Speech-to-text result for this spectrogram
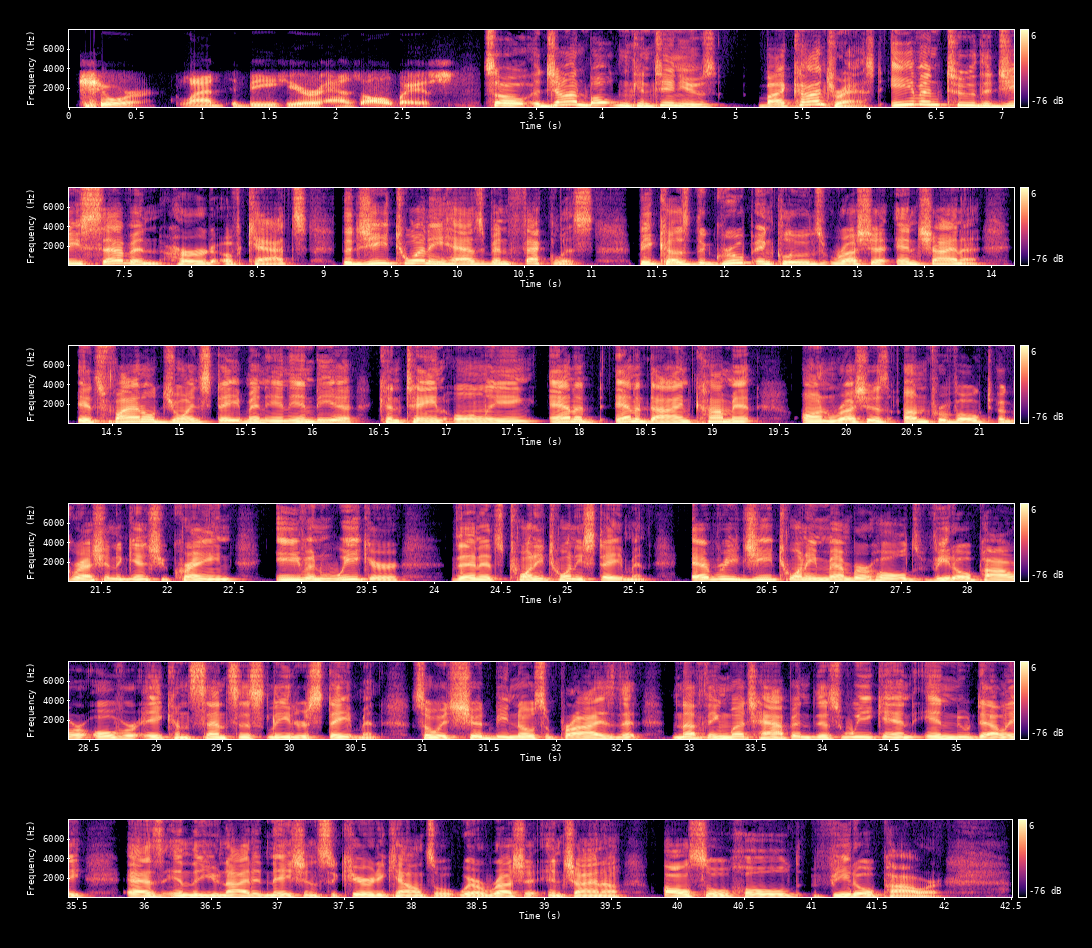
Sure. Glad to be here as always. So, John Bolton continues by contrast, even to the G7 herd of cats, the G20 has been feckless because the group includes Russia and China. Its final joint statement in India contained only an anodyne comment on Russia's unprovoked aggression against Ukraine, even weaker than its 2020 statement. Every G20 member holds veto power over a consensus leader's statement, so it should be no surprise that nothing much happened this weekend in New Delhi, as in the United Nations Security Council, where Russia and China also hold veto power.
